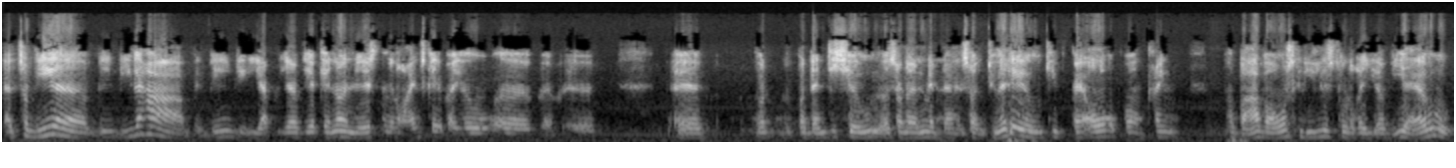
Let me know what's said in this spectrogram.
altså vi, er, vi, vi har, vi, jeg, jeg, jeg kender næsten min regnskaber jo, øh, øh, øh, hvor- hvordan de ser ud og sådan men altså en dyrlægeudgift per år på omkring på bare vores lille studeri, og vi er jo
